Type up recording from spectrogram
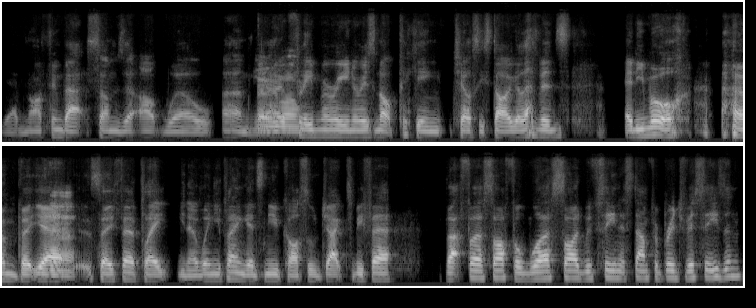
Yeah, no, I think that sums it up well. Um, you Very know, well. hopefully Marina is not picking Chelsea starting 11s anymore. Um, but yeah, so fair play. You know, when you're playing against Newcastle, Jack, to be fair, that first half, the worst side we've seen at Stamford Bridge this season.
